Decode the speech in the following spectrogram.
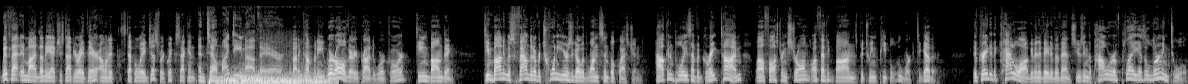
With that in mind, let me actually stop you right there. I want to step away just for a quick second and tell my team out there about a company we're all very proud to work for Team Bonding. Team Bonding was founded over 20 years ago with one simple question how can employees have a great time while fostering strong, authentic bonds between people who work together? They've created a catalog of innovative events using the power of play as a learning tool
